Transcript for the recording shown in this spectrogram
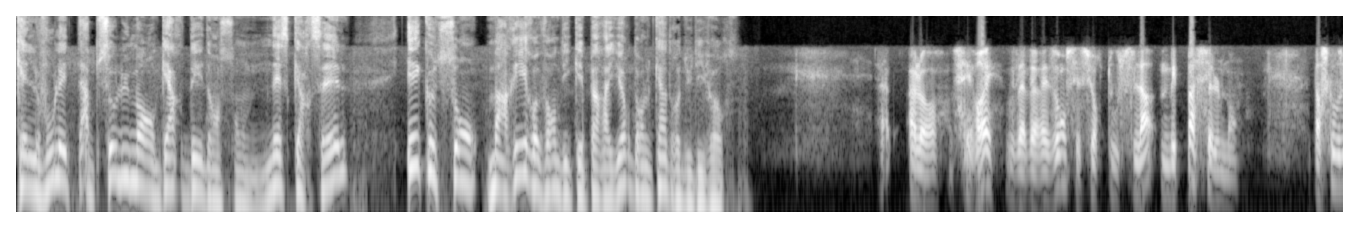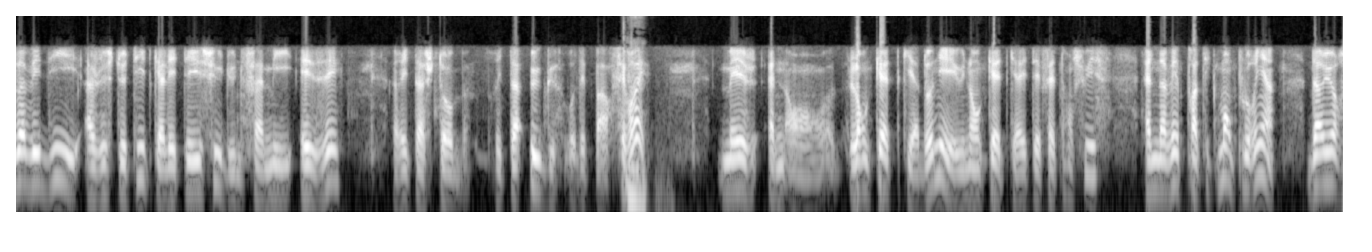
qu'elle voulait absolument garder dans son escarcelle et que son mari revendiquait par ailleurs dans le cadre du divorce. Alors, c'est vrai, vous avez raison, c'est surtout cela, mais pas seulement. Parce que vous avez dit, à juste titre, qu'elle était issue d'une famille aisée, Rita Stob. Rita Hugues au départ, c'est vrai. Mais l'enquête qui a donné, une enquête qui a été faite en Suisse, elle n'avait pratiquement plus rien. D'ailleurs,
